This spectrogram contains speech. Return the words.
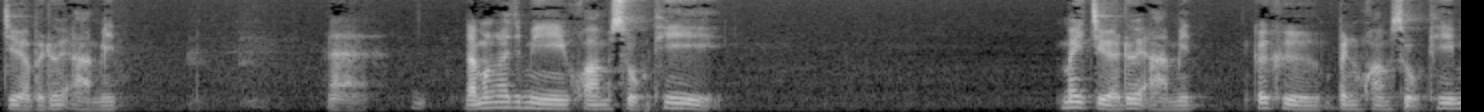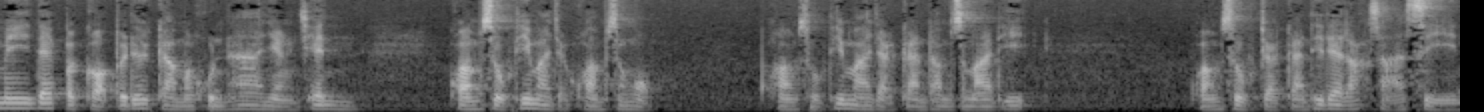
เจือไปด้วยอามิตรนะแล้วมันก็จะมีความสุขที่ ไม่เจือด้วยอามิตรก็คือเป็นความสุขที่ไม่ได้ประกอบไปด้วยกรรมคุณห้าอย่างเช่น ความสุขที่มาจากความสงบ ความสุขที่มาจากการทำสมาธิ ความสุขจากการที่ได้รักษาศีล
